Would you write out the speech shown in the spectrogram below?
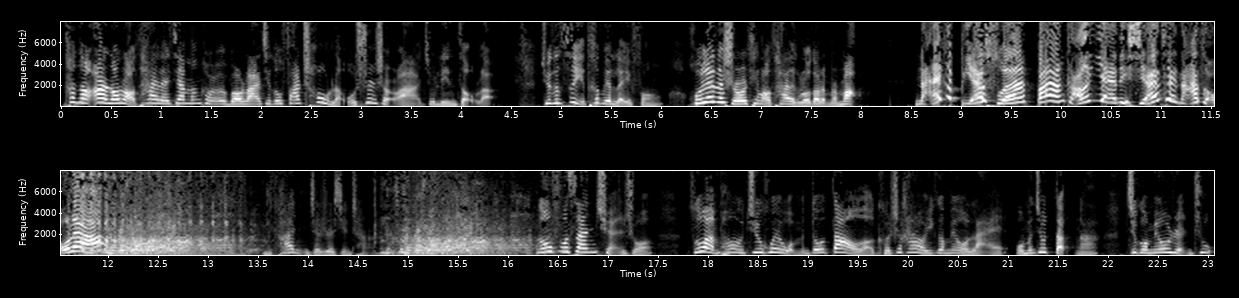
看到二楼老太太家门口有包垃圾都发臭了，我顺手啊就拎走了，觉得自己特别雷锋。回来的时候听老太太搁楼道里面骂：哪个鳖孙把俺刚腌的咸菜拿走了？你看你这热心肠。”农夫三全说：“昨晚朋友聚会我们都到了，可是还有一个没有来，我们就等啊，结果没有忍住，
